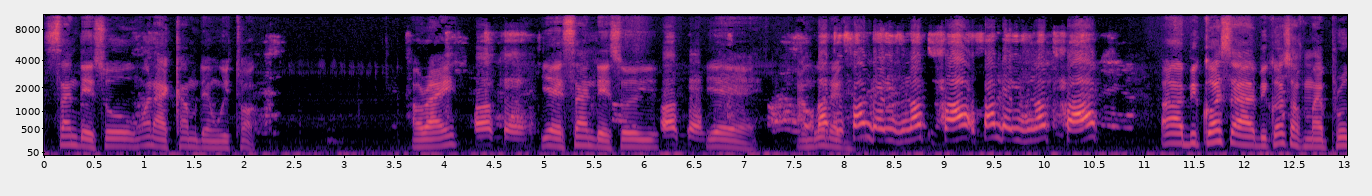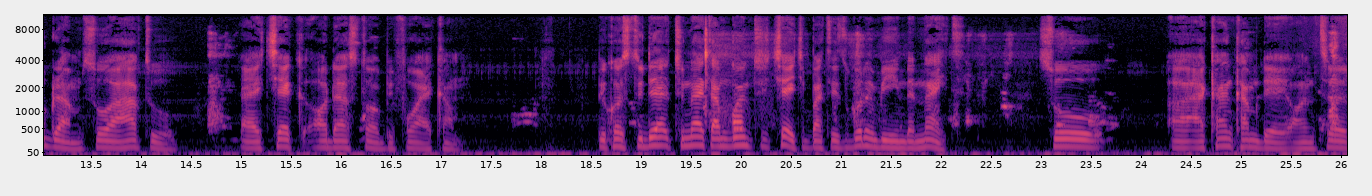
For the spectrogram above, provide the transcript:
Sunday, so when I come, then we talk. All right? Okay. Yeah, Sunday. So, you, Okay. yeah. I'm But gonna, Sunday is not far. Sunday is not far. uh, because, uh, because of my program, so I have to uh, check other stuff before I come. Because today, tonight I'm going to church, but it's going to be in the night. So uh, I can't come there until.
